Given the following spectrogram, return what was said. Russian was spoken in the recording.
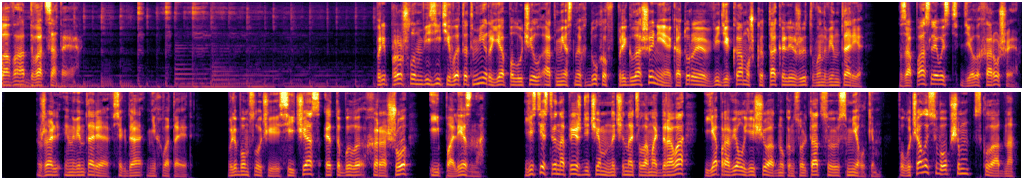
Глава 20 При прошлом визите в этот мир я получил от местных духов приглашение, которое в виде камушка так и лежит в инвентаре. Запасливость – дело хорошее. Жаль, инвентаря всегда не хватает. В любом случае, сейчас это было хорошо и полезно. Естественно, прежде чем начинать ломать дрова, я провел еще одну консультацию с мелким. Получалось, в общем, складно.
